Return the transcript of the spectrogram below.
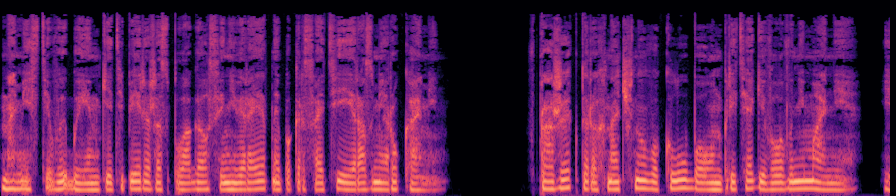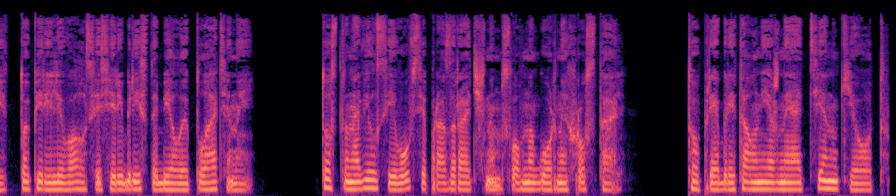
На месте выбоинки теперь располагался невероятный по красоте и размеру камень. В прожекторах ночного клуба он притягивал внимание и то переливался серебристо-белой платиной, то становился и вовсе прозрачным, словно горный хрусталь, то приобретал нежные оттенки от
